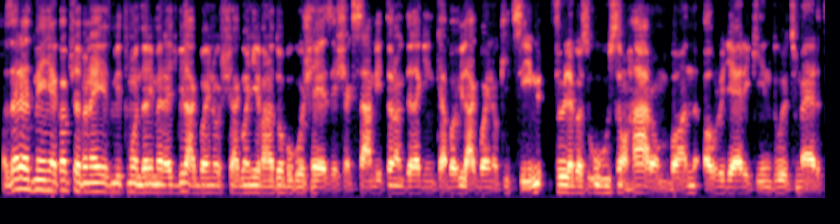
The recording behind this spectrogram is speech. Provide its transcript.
Az eredménye kapcsolatban nehéz mit mondani, mert egy világbajnokságon nyilván a dobogós helyezések számítanak, de leginkább a világbajnoki cím, főleg az U23-ban, ahol ugye Erik indult, mert,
